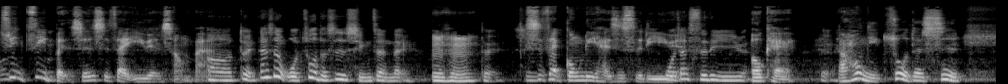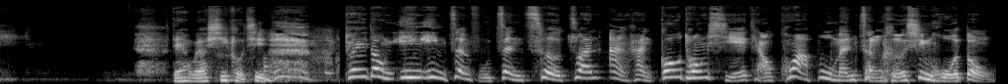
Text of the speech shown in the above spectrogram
所以你自己本身是在医院上班？呃，对，但是我做的是行政类。嗯哼，对，是在公立还是私立医院？我在私立医院。OK。对然后你做的是，等一下我要吸口气，啊、推动因应政府政策专案和沟通协调跨部门整合性活动。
